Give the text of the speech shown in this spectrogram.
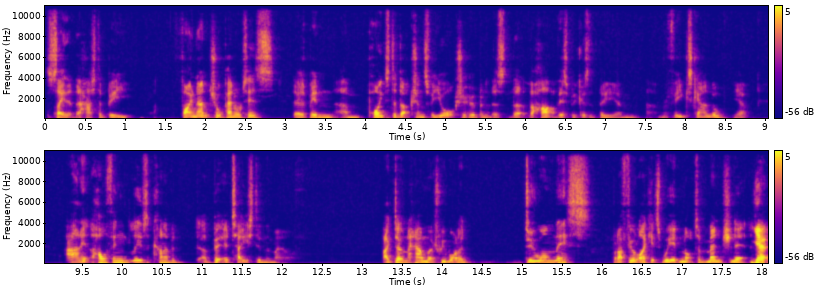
say that there has to be financial penalties. There's been um, points deductions for Yorkshire, who have been at this, the, the heart of this because of the um, Rafiq scandal, Yep. and it, the whole thing leaves a kind of a, a bitter taste in the mouth. I don't know how much we want to do on this, but I feel like it's weird not to mention it. Yeah,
